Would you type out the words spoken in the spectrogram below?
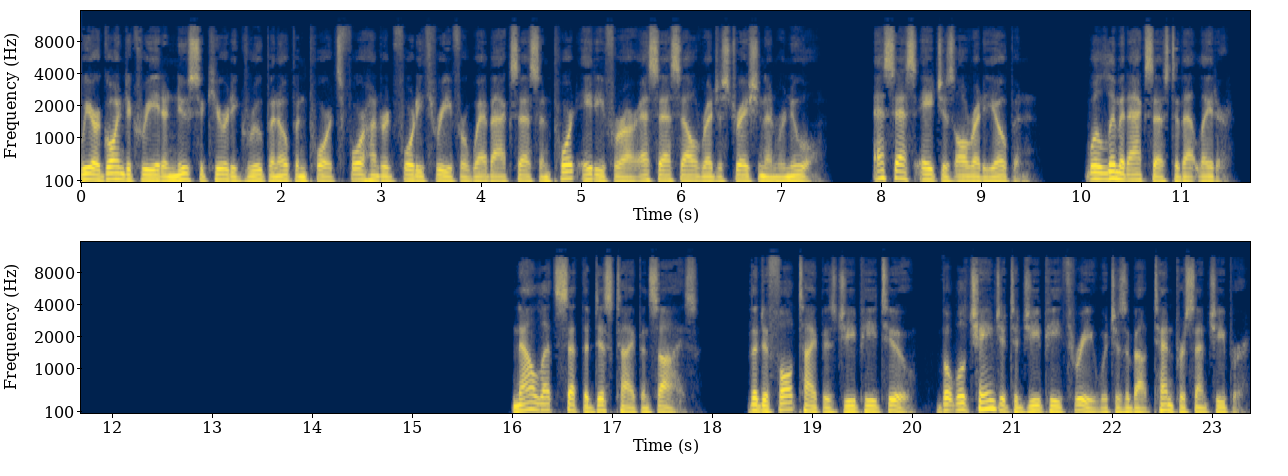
We are going to create a new security group and open ports 443 for web access and port 80 for our SSL registration and renewal. SSH is already open. We'll limit access to that later. Now let's set the disk type and size. The default type is GP2, but we'll change it to GP3 which is about 10% cheaper.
